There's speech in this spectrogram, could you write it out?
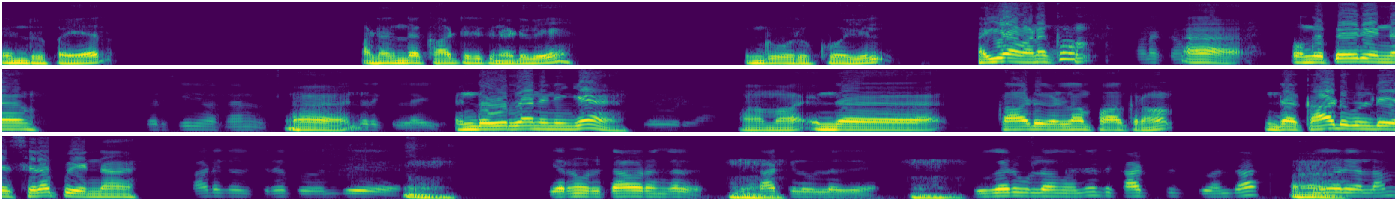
என்று பெயர். அடர்ந்த காட்டிற்கு நடுவே இங்கு ஒரு கோயில். ஐயா வணக்கம். வணக்கம். ஆ உங்க பேர் என்ன? பேர் சீனிவாசன். ஆ, இந்த ஊர் தானே நீங்க? இந்த ஊர் தான். ஆமா இந்த காடுகள்லாம் பார்க்குறோம் இந்த காடுகளுடைய சிறப்பு என்ன? காடுகள் சிறப்பு வந்து இருநூறு தாவரங்கள் காட்டில் உள்ளது. சுகர் உள்ளவங்க வந்து இந்த காட்டுக்கு வந்தா. சுகர் எல்லாம்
